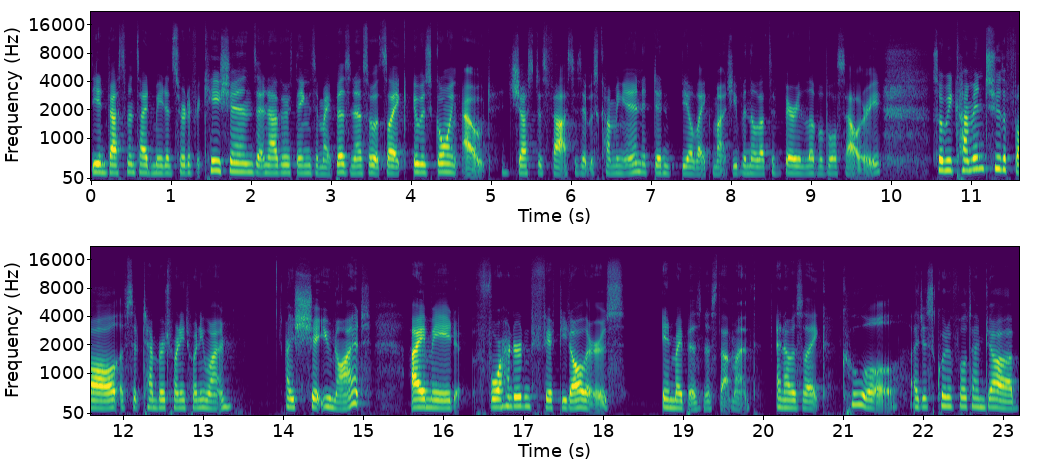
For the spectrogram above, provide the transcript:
the investments I'd made in certifications and other things in my business. So it's like it was going out just as fast as it was coming in. It didn't feel like much, even though that's a very livable salary. So we come into the fall of September 2021. I shit you not, I made $450 in my business that month. And I was like, cool. I just quit a full time job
